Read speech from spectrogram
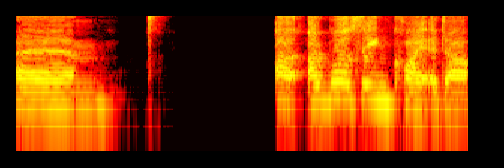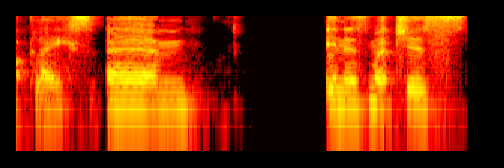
um, I, I, was in quite a dark place. Um, in as much as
